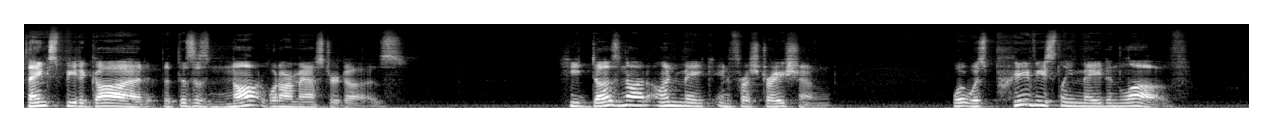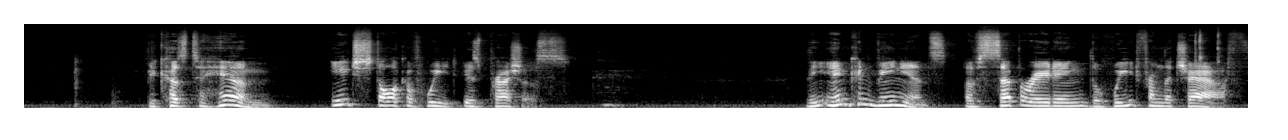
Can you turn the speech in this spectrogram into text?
Thanks be to God that this is not what our Master does. He does not unmake in frustration what was previously made in love, because to him each stalk of wheat is precious. The inconvenience of separating the wheat from the chaff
